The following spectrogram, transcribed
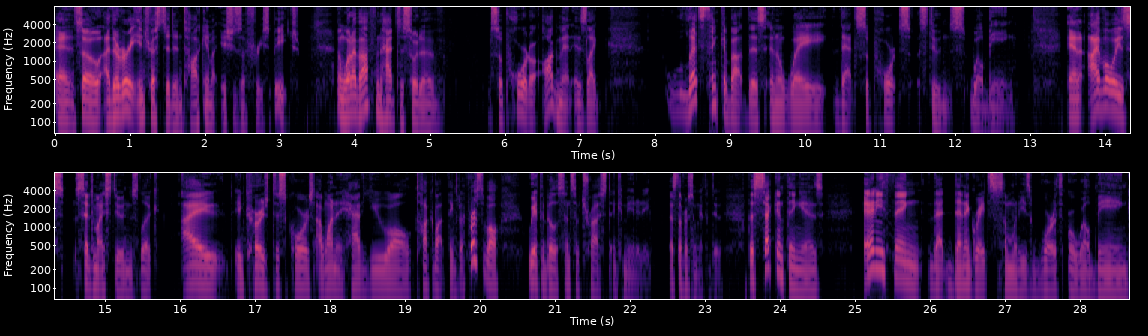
and so uh, they're very interested in talking about issues of free speech. And what I've often had to sort of support or augment is like, let's think about this in a way that supports students' well being. And I've always said to my students, look, I encourage discourse. I want to have you all talk about things. But first of all, we have to build a sense of trust and community. That's the first thing we have to do. The second thing is anything that denigrates somebody's worth or well being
